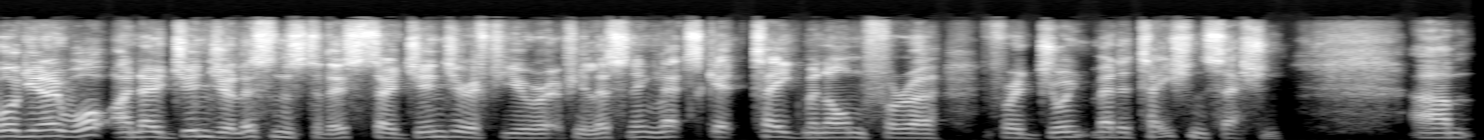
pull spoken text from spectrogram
Well, you know what? I know Ginger listens to this. So Ginger, if you're if you're listening, let's get Taigman on for a for a joint meditation session. Um,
